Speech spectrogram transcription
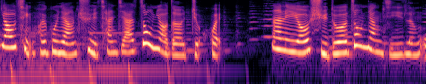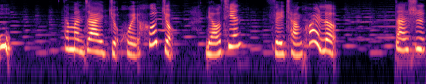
邀请灰姑娘去参加重要的酒会，那里有许多重量级人物，他们在酒会喝酒聊天，非常快乐。但是，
